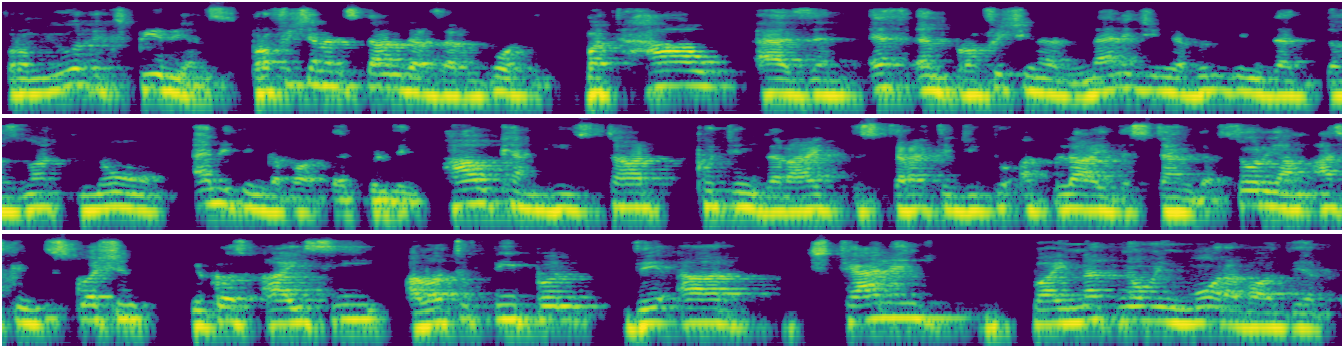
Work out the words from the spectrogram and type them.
from your experience, professional standards are important. But how, as an FM professional managing a building that does not know anything about that building, how can he start putting the right strategy to apply the standard? Sorry, I'm asking this question because I see a lot of people, they are challenged by not knowing more about their,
